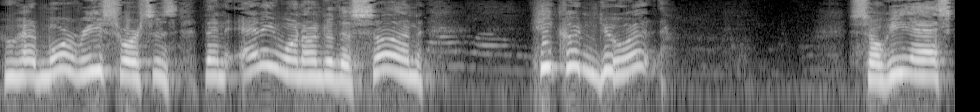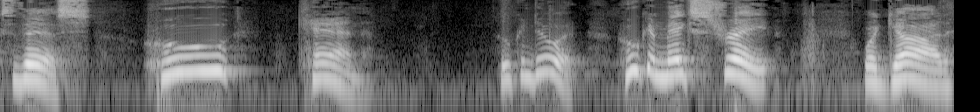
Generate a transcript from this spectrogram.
who had more resources than anyone under the sun, he couldn't do it. So he asks this, who can? Who can do it? Who can make straight what God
